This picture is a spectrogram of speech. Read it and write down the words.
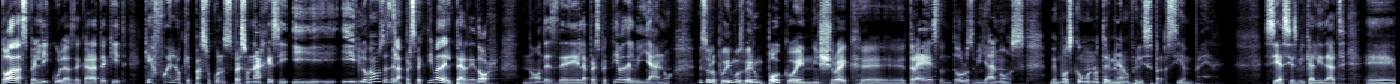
todas las películas de Karate Kid, ¿qué fue lo que pasó con los personajes? Y, lo vemos desde la perspectiva del perdedor, ¿no? Desde la perspectiva del villano. Eso lo pudimos ver un poco en Shrek 3, eh, donde todos los villanos vemos cómo no terminaron felices para siempre. Sí, así es mi calidad eh,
